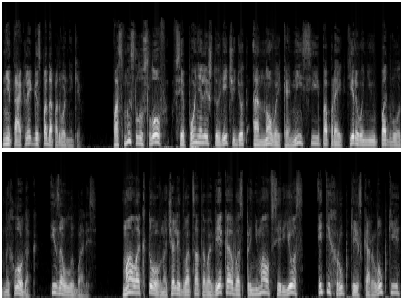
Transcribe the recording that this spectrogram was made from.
не так ли, господа подводники? По смыслу слов все поняли, что речь идет о новой комиссии по проектированию подводных лодок, и заулыбались. Мало кто в начале XX века воспринимал всерьез эти хрупкие скорлупки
